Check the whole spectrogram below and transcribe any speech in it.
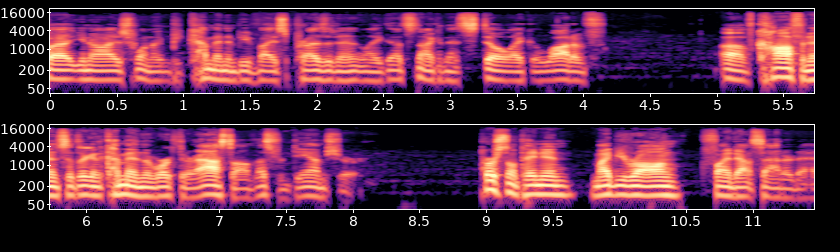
but you know, I just want to be come in and be vice president. Like that's not going to still like a lot of of confidence that they're going to come in and work their ass off. That's for damn sure. Personal opinion, might be wrong. Find out Saturday.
